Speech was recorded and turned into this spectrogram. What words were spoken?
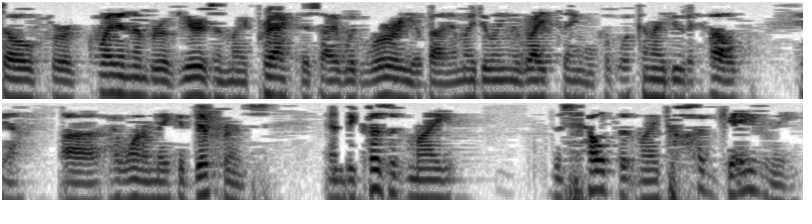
so, for quite a number of years in my practice, I would worry about: Am I doing the right thing? What can I do to help? Yeah. Uh, I want to make a difference. And because of my this help that my dog gave me,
